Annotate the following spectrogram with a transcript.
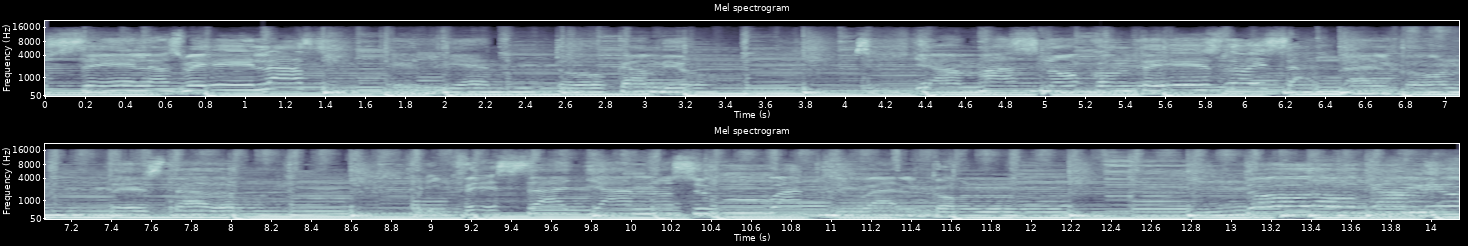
dejándose las velas, el viento cambió. Si llamas no contesto y salta el contestador. Princesa ya no suba a tu balcón. Todo cambió,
